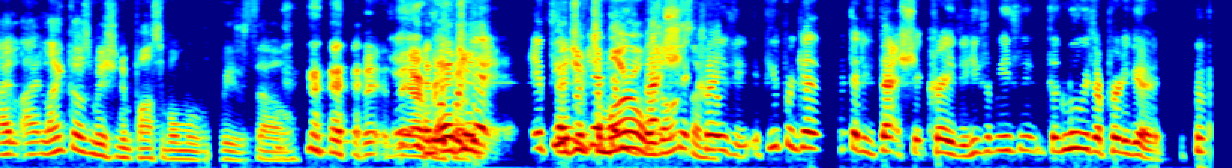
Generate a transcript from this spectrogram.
I I like those Mission Impossible movies though. They, they are If you Edge of- forget, if you Edge of forget Tomorrow that he's batshit awesome. crazy, if you forget that he's batshit crazy, he's, he's the movies are pretty good.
